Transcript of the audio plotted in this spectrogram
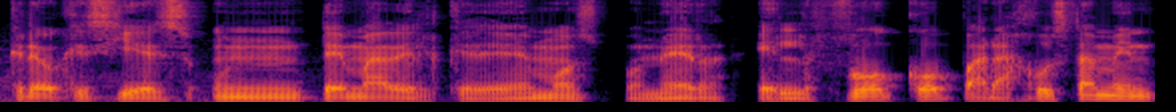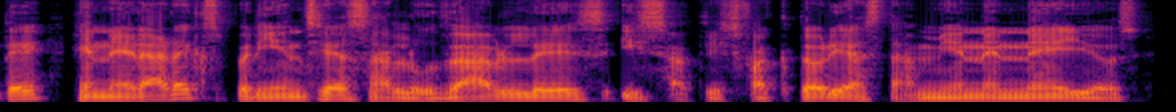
creo que sí es un tema del que debemos poner el foco para justamente generar experiencias saludables y satisfactorias también en ellos.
